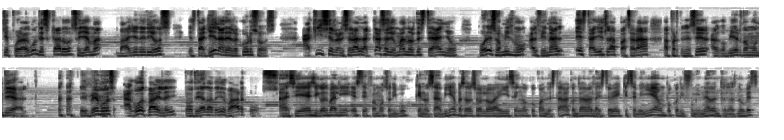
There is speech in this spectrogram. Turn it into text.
que por algún descaro se llama Valle de Dios, está llena de recursos. Aquí se realizará la Casa de Humanos de este año, por eso mismo, al final, esta isla pasará a pertenecer al gobierno mundial. Y vemos a God Valley rodeada de barcos. Así es, y God Valley, este famoso dibujo que nos había pasado solo ahí Sengoku cuando estaba contándonos la historia y que se veía un poco difuminado entre las nubes,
